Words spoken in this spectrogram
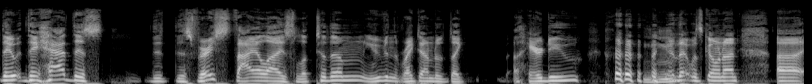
they they had this this very stylized look to them, even right down to like a hairdo mm-hmm. that was going on. Uh,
